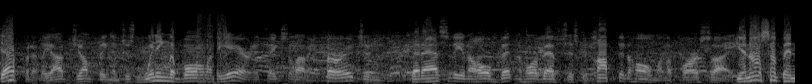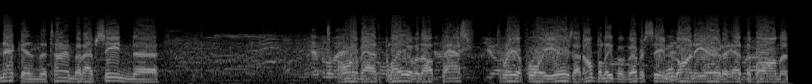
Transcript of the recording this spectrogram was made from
definitely out jumping and just winning the ball in the air, and it takes a lot of courage and tenacity and a whole bit, and Horvath just popped it home on the far side. You know something, Nick, in the time that I've seen uh, Horvath play over the past three or four years, I don't believe I've ever seen him go in the air to head the ball in the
